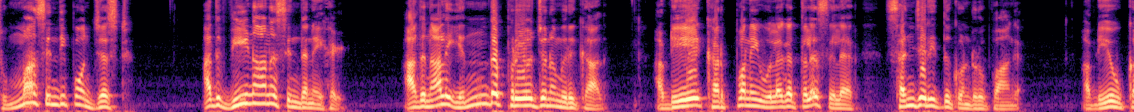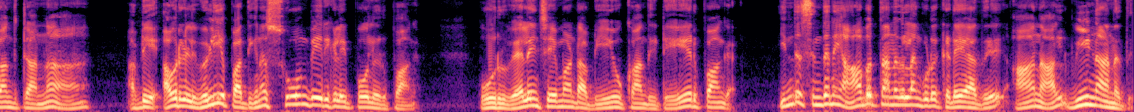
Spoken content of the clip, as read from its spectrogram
சும்மா சிந்திப்போம் ஜஸ்ட் அது வீணான சிந்தனைகள். அதனால எந்த பிரயோஜனம் இருக்காது. அப்படியே கற்பனை உலகத்தில் சிலர் சஞ்சரித்து கொண்டிருப்பாங்க. அப்படியே உட்காந்துட்டான்னா அப்படியே அவர்கள் வெளியே பார்த்தீங்கன்னா சோம்பேறிகளைப் போல் இருப்பாங்க. ஒரு வேலையும் செய்ய மாட்டா அப்படியே உட்காந்துக்கிட்டே இருப்பாங்க. இந்த சிந்தனை ஆபத்தானதெல்லாம் கூட கிடையாது ஆனால் வீணானது.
